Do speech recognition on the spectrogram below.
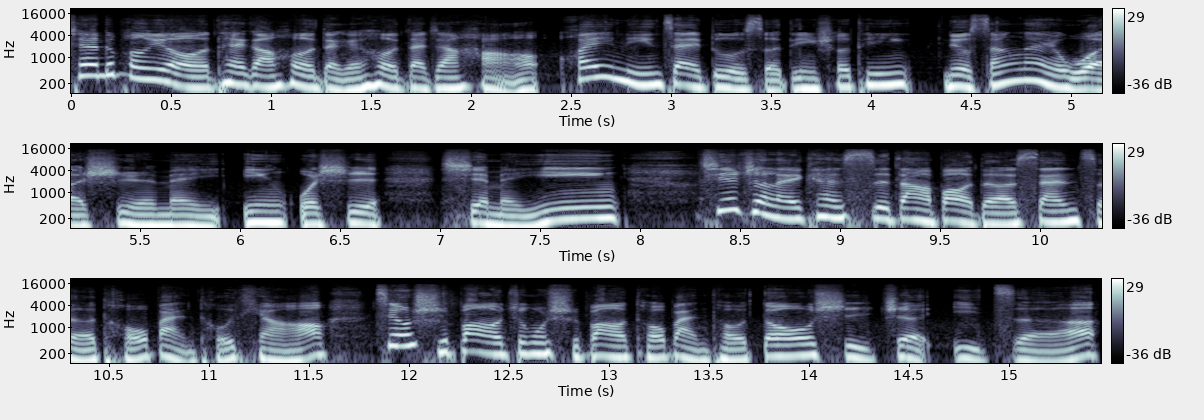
亲爱的朋友，泰港后打开后，大家好，欢迎您再度锁定收听 News Online，我是美英，我是谢美英。接着来看四大报的三则头版头条，《自由时报》、《中国时报》头版头都是这一则：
